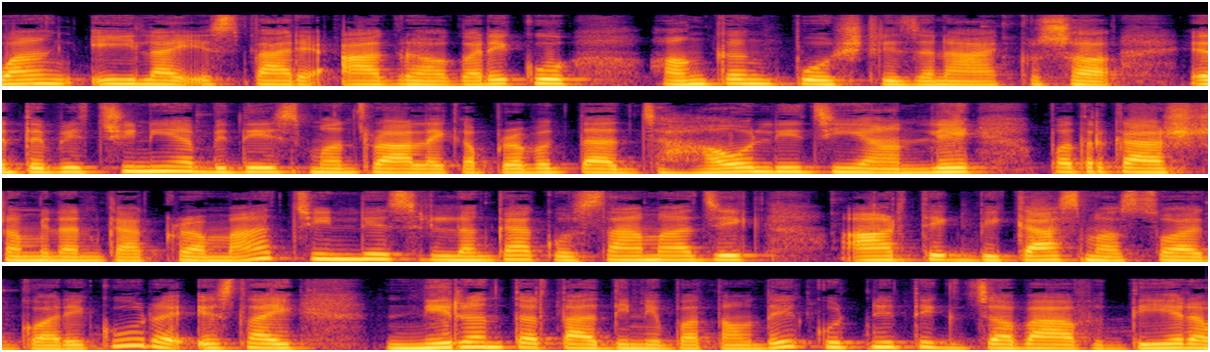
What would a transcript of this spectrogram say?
वाङ एलाई यसबारे आग्रह गरेको हङकङ पोस्टले जनाएको छ। यद्यपि चिनिया विदेश मन्त्रालयका प्रवक्ता झाओ लिजियानले पत्रकार सम्मेलनका क्रममा चीनले श्रीलङ्काको सामाजिक आर्थिक विकासमा सहयोग गरेको र यसलाई निरन्तरता दिने बताउँदै कुटनीतिक जवाब दिएर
